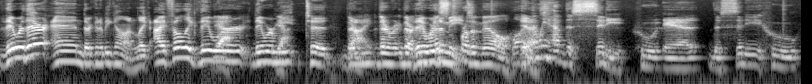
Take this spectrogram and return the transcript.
they were there and they're going to be gone? Like I felt like they were they were Yeah. meat to die. They're, they're, they're they were the grist meat. for the mill. Well, and then we have this city who, uh, the city who,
